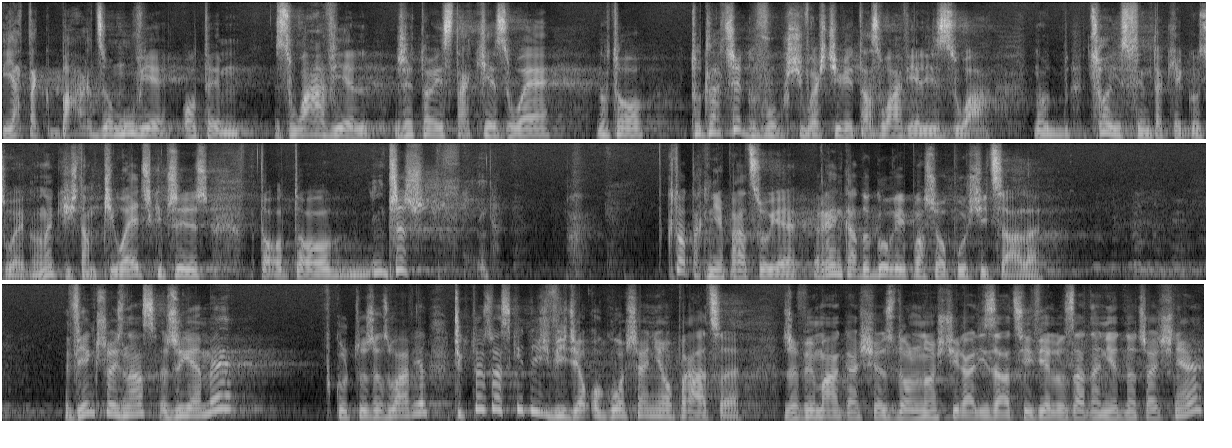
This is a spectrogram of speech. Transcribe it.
ja tak bardzo mówię o tym zławiel, że to jest takie złe, no to, to dlaczego wł- właściwie ta zławiel jest zła? No, co jest w tym takiego złego? No, jakieś tam piłeczki przecież, to, to przecież kto tak nie pracuje? Ręka do góry i proszę opuścić salę. Większość z nas żyjemy w kulturze zławiel? Czy ktoś z was kiedyś widział ogłoszenie o pracę, że wymaga się zdolności realizacji wielu zadań jednocześnie?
